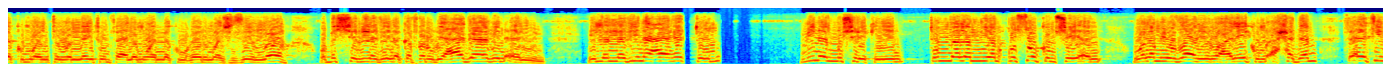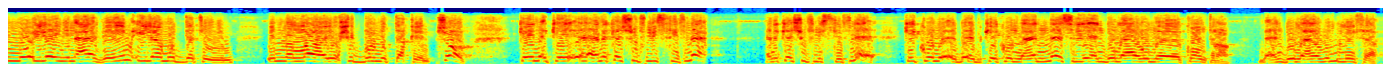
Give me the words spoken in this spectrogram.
لكم وإن توليتم فاعلموا أنكم غير معجزي الله. وبشر الذين كفروا بعذاب أليم. إلا الذين عاهدتم من المشركين ثم لم ينقصوكم شيئا ولم يظاهروا عليكم أحدا فأتموا إليهم عهدهم إلى مدتهم. إن الله يحب المتقين. شوف كي أنا كنشوف الاستثناء. أنا كنشوف الاستثناء. كيكون كيكون مع الناس اللي عنده معهم contrat عنده معهم ميثاق.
